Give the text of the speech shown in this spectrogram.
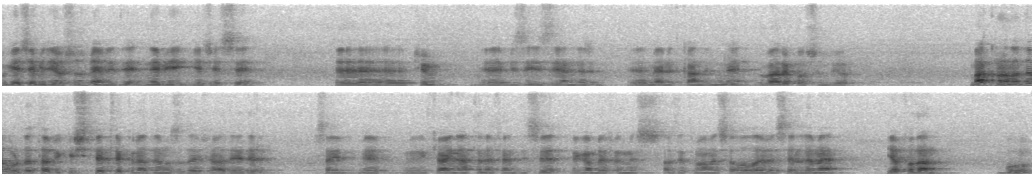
Bu gece biliyorsunuz Mevlid-i Nebi gecesi. Ee, tüm e, bizi izleyenlerin e, Mevlid Kandili'ne mübarek olsun diyorum. Macron'a da burada tabii ki şiddetle kınadığımızı da ifade edelim. Sayın e, e, Kainatın Efendisi Peygamber Efendimiz Hazreti Muhammed sallallahu aleyhi ve selleme yapılan bu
